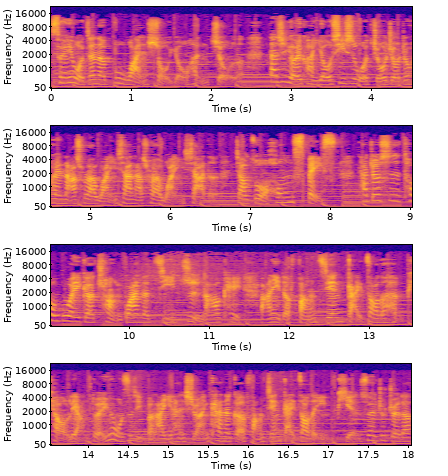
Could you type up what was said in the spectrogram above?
所以我真的不玩手游很久了。但是有一款游戏是我久久就会拿出来玩一下，拿出来玩一下的，叫做 Home Space。它就是透过一个闯关的机制，然后可以把你的房间改造的很漂亮。对，因为我自己本来也很喜欢看那个房间改造的影片，所以就觉得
